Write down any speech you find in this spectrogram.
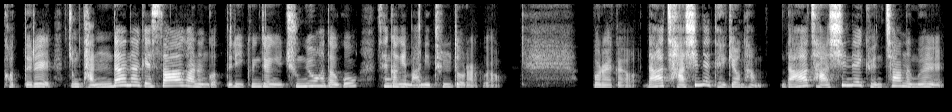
것들을 좀 단단하게 쌓아가는 것들이 굉장히 중요하다고 생각이 많이 들더라고요. 뭐랄까요. 나 자신의 대견함, 나 자신의 괜찮음을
